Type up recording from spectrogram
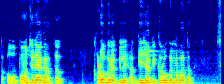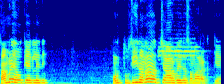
ਤਾਂ ਉਹ ਪਹੁੰਚ ਰਿਹਾਗਾ। ਤਾਂ ਖੜੋ ਫਿਰ ਅਗਲੇ, ਅੱਗੇ ਜਾ ਕੇ ਕਰੋ ਗੱਲਬਾਤ। ਸਾਹਮਣੇ ਹੋ ਕੇ ਅਗਲੇ ਦੇ। ਹੁਣ ਤੁਸੀਂ ਨਾ ਨਾ 4 ਵਜੇ ਦਾ ਸਮਾਂ ਰੱਖ ਕੇ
